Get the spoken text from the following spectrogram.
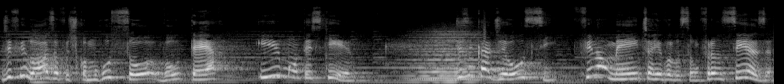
de filósofos como Rousseau, Voltaire e Montesquieu. Desencadeou-se finalmente a Revolução Francesa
